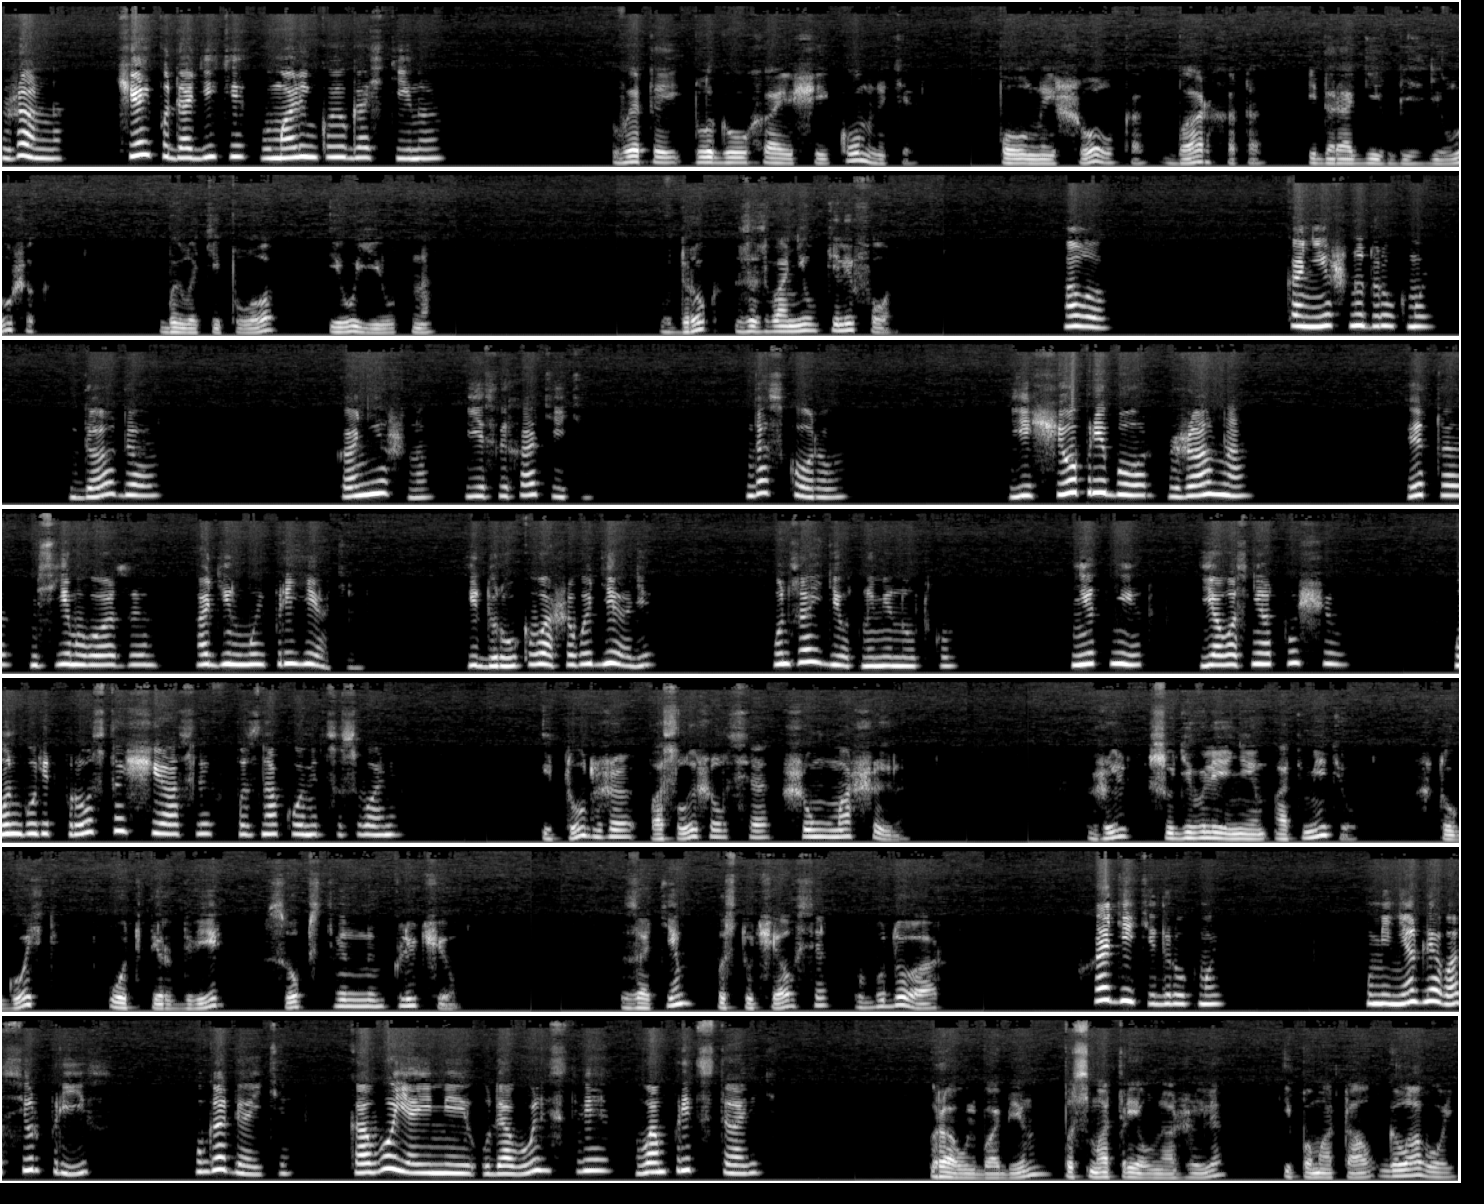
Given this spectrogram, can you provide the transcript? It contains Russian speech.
Жанна, чай подадите в маленькую гостиную. В этой благоухающей комнате, полной шелка, бархата и дорогих безделушек, было тепло и уютно. Вдруг зазвонил телефон. Алло. Конечно, друг мой. Да, да. Конечно, если хотите. До скорого. Еще прибор, Жанна. Это мсье Мавуазен, один мой приятель и друг вашего дяди. Он зайдет на минутку. Нет-нет, я вас не отпущу. Он будет просто счастлив познакомиться с вами. И тут же послышался шум машины. Жиль с удивлением отметил, что гость отпер дверь собственным ключом. Затем постучался в будуар. «Входите, друг мой. У меня для вас сюрприз. Угадайте, кого я имею удовольствие вам представить?» Рауль Бабин посмотрел на Жиля и помотал головой.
